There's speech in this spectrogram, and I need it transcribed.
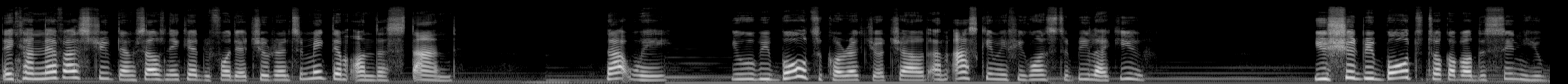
they can never strip themselves naked before their children to make them understand. That way, you will be bold to correct your child and ask him if he wants to be like you. You should be bold to talk about the sin you,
